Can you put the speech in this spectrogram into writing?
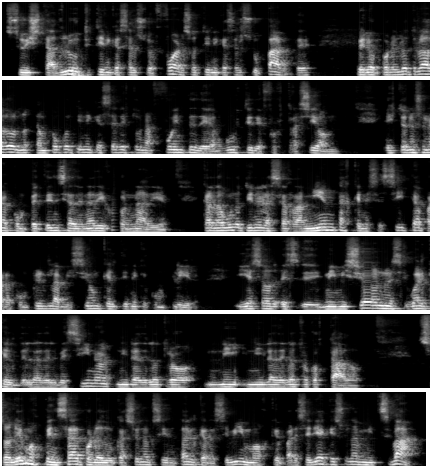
su ishtadlut, tiene que hacer su esfuerzo, tiene que hacer su parte, pero por el otro lado tampoco tiene que ser esto una fuente de angustia y de frustración. Esto no es una competencia de nadie con nadie. Cada uno tiene las herramientas que necesita para cumplir la misión que él tiene que cumplir. Y eso es, eh, mi misión no es igual que la del vecino ni la del otro, ni, ni la del otro costado. Solemos pensar por la educación occidental que recibimos que parecería que es una mitzvah,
